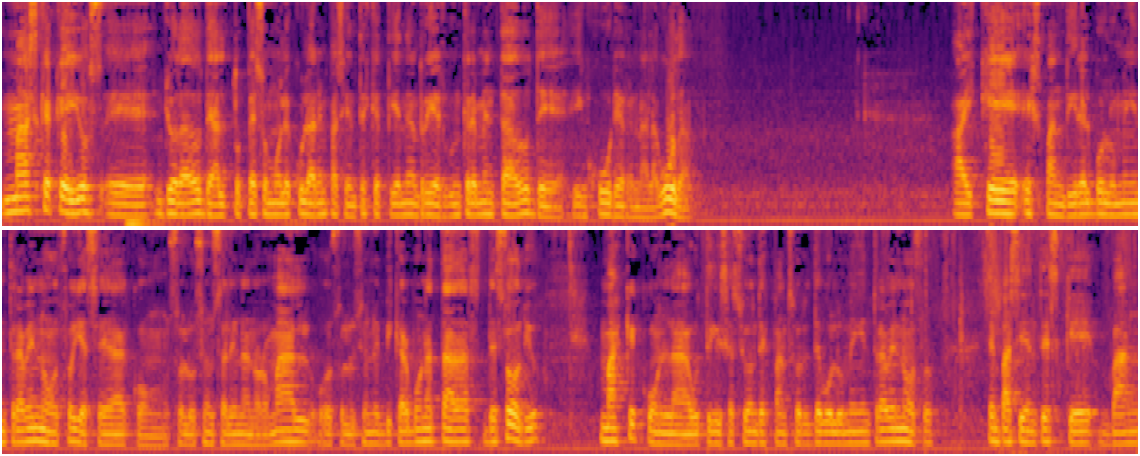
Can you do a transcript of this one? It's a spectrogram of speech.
más que aquellos eh, yodados de alto peso molecular en pacientes que tienen riesgo incrementado de injuria renal aguda. Hay que expandir el volumen intravenoso, ya sea con solución salina normal o soluciones bicarbonatadas de sodio, más que con la utilización de expansores de volumen intravenoso en pacientes que van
